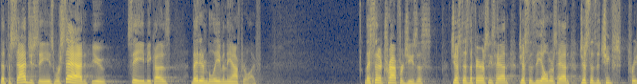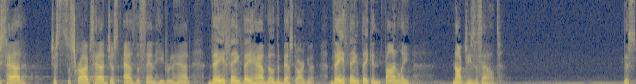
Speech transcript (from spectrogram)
that the Sadducees were sad, you see, because they didn't believe in the afterlife. They set a trap for Jesus, just as the Pharisees had, just as the elders had, just as the chief priests had, just as the scribes had, just as the Sanhedrin had. They think they have, though, the best argument. They think they can finally knock Jesus out. This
